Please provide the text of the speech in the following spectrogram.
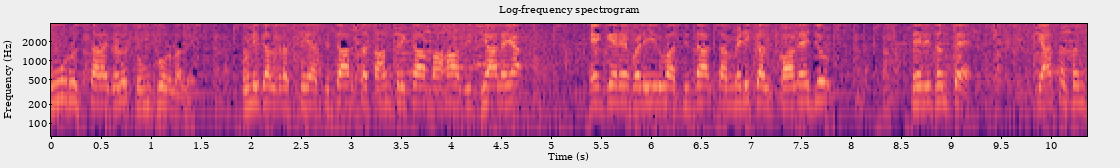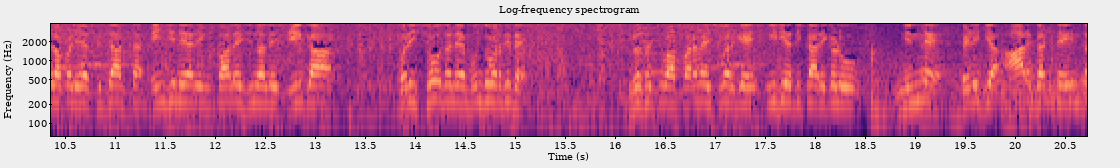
ಮೂರು ಸ್ಥಳಗಳು ತುಮಕೂರಿನಲ್ಲಿ. ಕುಣಿಗಲ್ ರಸ್ತೆಯ ಸಿದ್ಧಾರ್ಥ ತಾಂತ್ರಿಕ ಮಹಾವಿದ್ಯಾಲಯ, ಹೆಗ್ಗೆರೆ ಬಳಿ ಇರುವ ಸಿದ್ಧಾರ್ಥ ಮೆಡಿಕಲ್ ಕಾಲೇಜು ಸೇರಿದಂತೆ ಖ್ಯಾತಸಂದ್ರ ಬಳಿಯ ಸಿದ್ಧಾರ್ಥ ಇಂಜಿನಿಯರಿಂಗ್ ಕಾಲೇಜಿನಲ್ಲಿ ಈಗ ಪರಿಶೋಧನೆ ಮುಂದುವರೆದಿದೆ. ಗೃಹ ಸಚಿವ ಪರಮೇಶ್ವರ್ಗೆ ಇಡಿ ಅಧಿಕಾರಿಗಳು ನಿನ್ನೆ ಬೆಳಿಗ್ಗೆ ಆರು ಗಂಟೆಯಿಂದ,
